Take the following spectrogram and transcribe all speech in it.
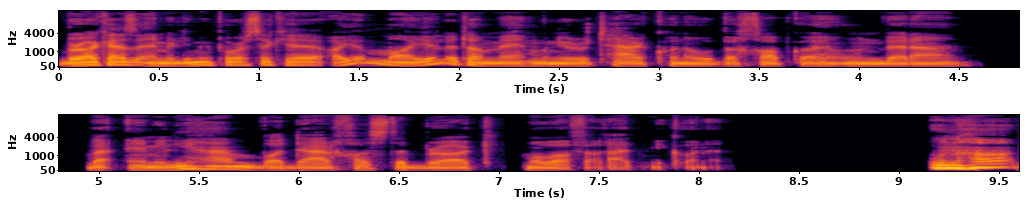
براک از امیلی می‌پرسه که آیا مایل تا مهمونی رو ترک کنه و به خوابگاه اون برن و امیلی هم با درخواست براک موافقت می‌کنه. اونها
